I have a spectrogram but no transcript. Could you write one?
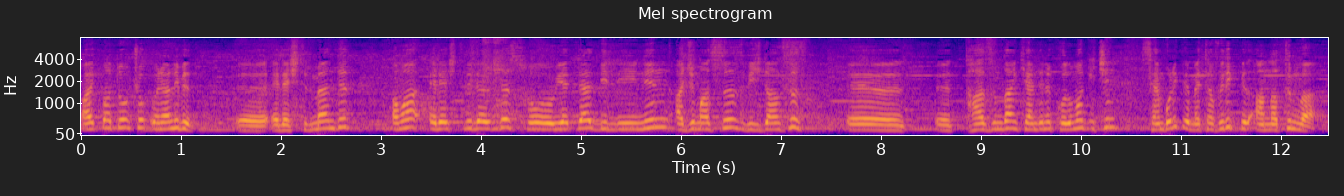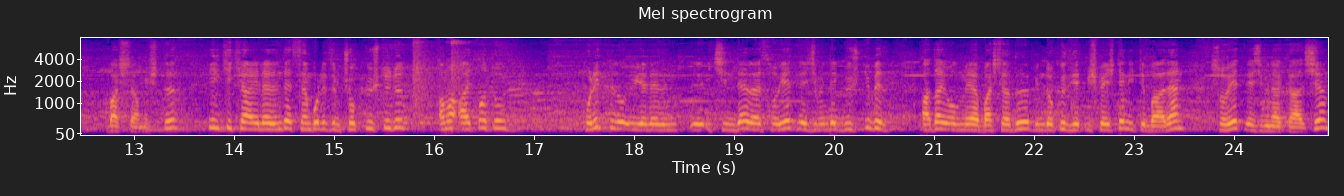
Aytmatov çok önemli bir e, eleştirmendir ama eleştirilerinde Sovyetler Birliği'nin acımasız, vicdansız e, e, tarzından kendini korumak için sembolik ve metaforik bir anlatımla başlamıştır. İlk hikayelerinde sembolizm çok güçlüdür ama Aytmatov politbüro üyelerinin e, içinde ve Sovyet rejiminde güçlü bir aday olmaya başladığı 1975'ten itibaren Sovyet rejimine karşı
